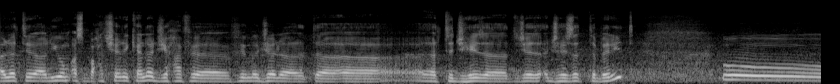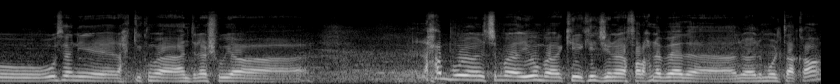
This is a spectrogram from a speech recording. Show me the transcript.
التي اليوم أصبحت شركة ناجحة في في مجال تجهيز أجهزة التبريد. وثاني نحكي لكم عندنا شوية نحب اليوم كي جينا فرحنا بهذا الملتقى.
